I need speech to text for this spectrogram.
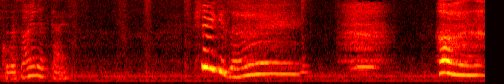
So this one it is, guys. Say goodnight. Oh.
